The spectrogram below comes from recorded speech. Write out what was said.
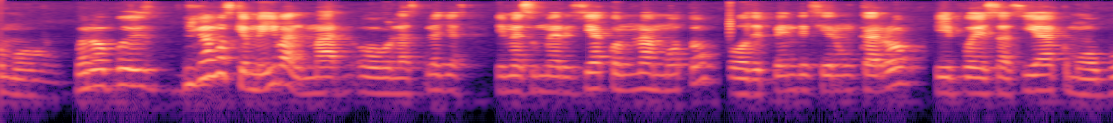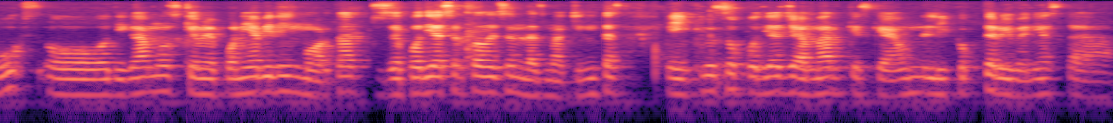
como, bueno, pues digamos que me iba al mar o las playas y me sumergía con una moto o depende si era un carro y pues hacía como bugs o digamos que me ponía vida inmortal. Pues, se podía hacer todo eso en las maquinitas e incluso podías llamar que es que a un helicóptero y venía hasta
